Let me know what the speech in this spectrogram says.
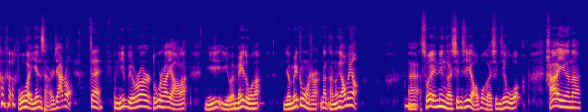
不会因此而加重。对你，比如说是毒蛇咬了，你以为没毒呢，你就没重视，那可能要命。哎，所以宁可信其有，不可信其无。还有一个呢，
